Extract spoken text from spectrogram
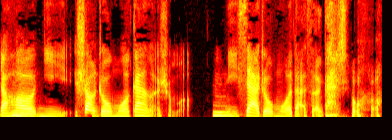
然后你上周末干了什么。你下周末打算干什么？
